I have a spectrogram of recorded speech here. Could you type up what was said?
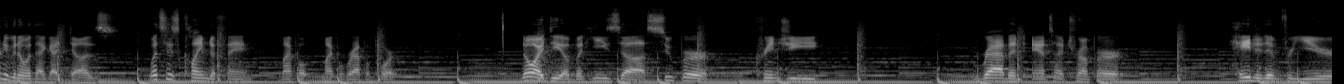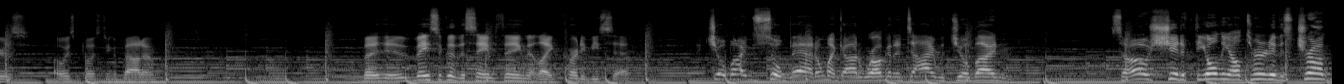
Don't even know what that guy does. What's his claim to fame, Michael Michael Rapaport? No idea, but he's uh, super cringy, rabid anti-Trumper. Hated him for years. Always posting about him. But basically the same thing that like Cardi B said. Joe Biden's so bad. Oh my God, we're all gonna die with Joe Biden. So, oh shit, if the only alternative is Trump,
